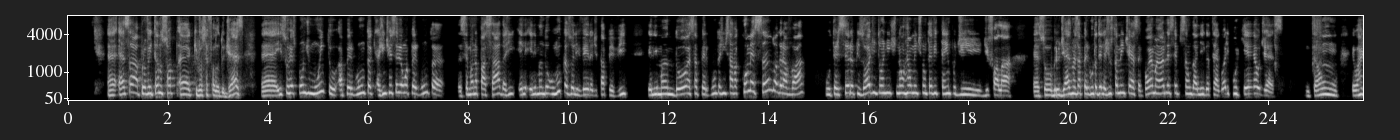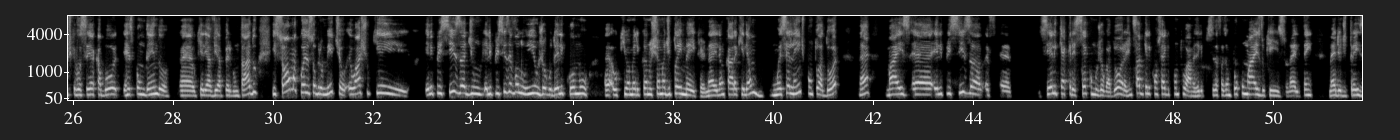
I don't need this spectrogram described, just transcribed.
É, essa, aproveitando só é, que você falou do jazz, é, isso responde muito a pergunta. A gente recebeu uma pergunta semana passada, gente, ele, ele mandou o Lucas Oliveira de Tapevi, ele mandou essa pergunta. A gente estava começando a gravar o terceiro episódio, então a gente não realmente não teve tempo de, de falar é, sobre o jazz, mas a pergunta dele é justamente essa: qual é a maior decepção da liga até agora e por que é o jazz? Então, eu acho que você acabou respondendo é, o que ele havia perguntado. E só uma coisa sobre o Mitchell, eu acho que ele precisa de um, ele precisa evoluir o jogo dele como é, o que o americano chama de playmaker, né? Ele é um cara que ele é um, um excelente pontuador, né? Mas é, ele precisa, é, é, se ele quer crescer como jogador, a gente sabe que ele consegue pontuar, mas ele precisa fazer um pouco mais do que isso, né? Ele tem média de 3,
